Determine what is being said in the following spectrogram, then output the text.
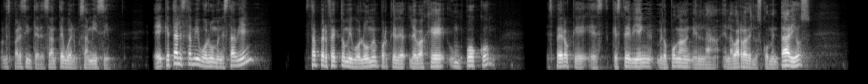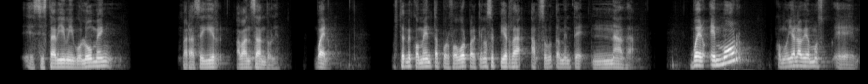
¿No les parece interesante? Bueno, pues a mí sí. Eh, ¿Qué tal está mi volumen? ¿Está bien? Está perfecto mi volumen porque le, bajé un poco. Espero que, esté bien, me lo pongan en la, barra de los comentarios. Eh, si está bien mi volumen para seguir avanzándole. Bueno, usted me comenta por favor para que no se pierda absolutamente nada. Bueno, emor, como ya lo habíamos eh,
